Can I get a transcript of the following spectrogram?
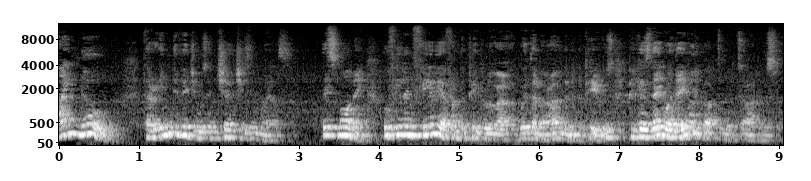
I know there are individuals in churches in Wales this morning who feel inferior from the people who are with them around them in the pews because they weren't able to go up to the Aberystwyth.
